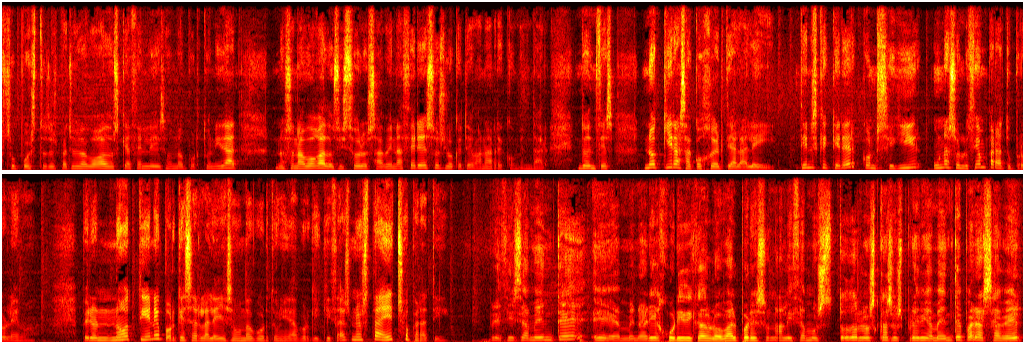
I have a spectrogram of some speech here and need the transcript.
supuestos despachos de abogados que hacen ley de segunda oportunidad no son abogados y solo saben hacer eso, es lo que te van a recomendar. Entonces, no quieras acogerte a la ley, tienes que querer conseguir una solución para tu problema. Pero no tiene por qué ser la ley de segunda oportunidad, porque quizás no está hecho para ti. Precisamente eh, en área jurídica global, por eso analizamos todos los casos previamente para saber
